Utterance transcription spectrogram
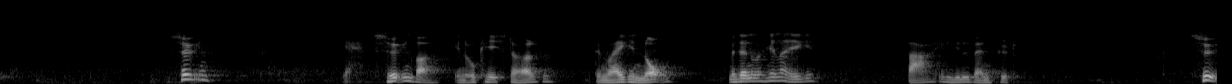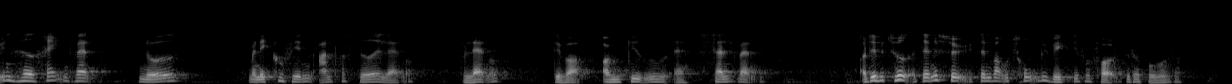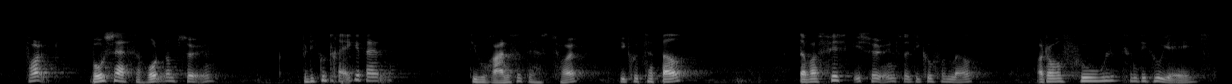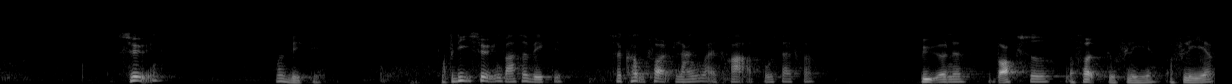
Søen, ja, søen var en okay størrelse. Den var ikke enorm, men den var heller ikke bare en lille vandpyt. Søen havde rent vand, noget man ikke kunne finde andre steder i landet, for landet det var omgivet af saltvand. Og det betød, at denne sø den var utrolig vigtig for folket, der boede der. Folk bosatte sig rundt om søen, for de kunne drikke vand, de kunne rense deres tøj, de kunne tage bad. Der var fisk i søen, så de kunne få mad, og der var fugle, som de kunne jage. Søen var vigtig. Og fordi søen var så vigtig, så kom folk langvejs fra at bosætte sig byerne voksede, når folk blev flere og flere.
